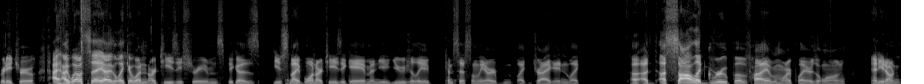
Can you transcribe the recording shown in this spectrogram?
pretty true. I, I will say I like it when Arteezy streams because you snipe one Arteezy game and you usually consistently are like dragging like a, a, a solid group of high MMR players along, and you don't.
